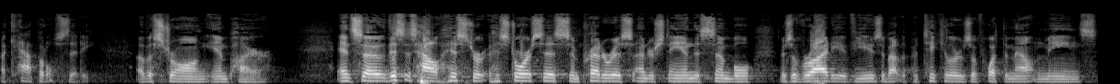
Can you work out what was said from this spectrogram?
a capital city of a strong empire. And so this is how histor- historicists and preterists understand this symbol. There's a variety of views about the particulars of what the mountain means.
